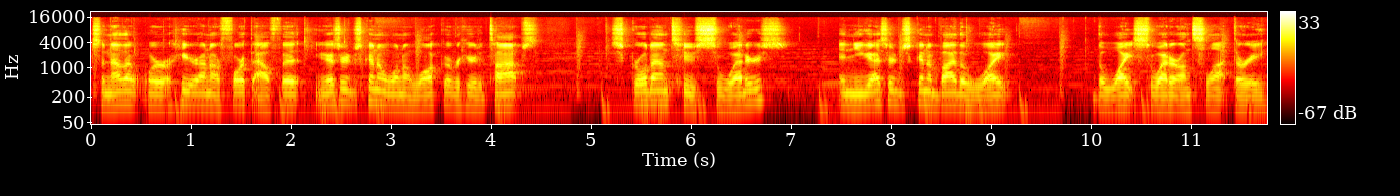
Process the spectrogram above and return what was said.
So now that we're here on our fourth outfit, you guys are just going to want to walk over here to tops Scroll down to sweaters, and you guys are just gonna buy the white, the white sweater on slot three.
